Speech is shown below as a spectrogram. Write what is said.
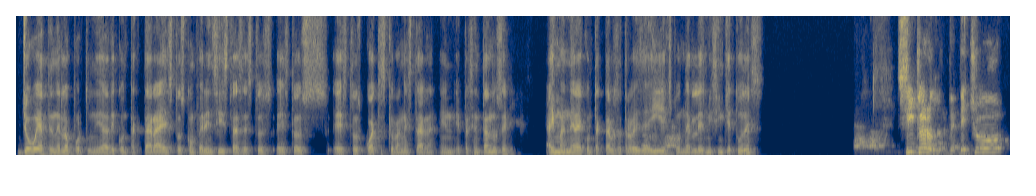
yo voy a tener la oportunidad de contactar a estos conferencistas, estos, estos, estos cuates que van a estar en, eh, presentándose. ¿Hay manera de contactarlos a través de ahí, exponerles mis inquietudes? Sí, claro. De, hecho,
